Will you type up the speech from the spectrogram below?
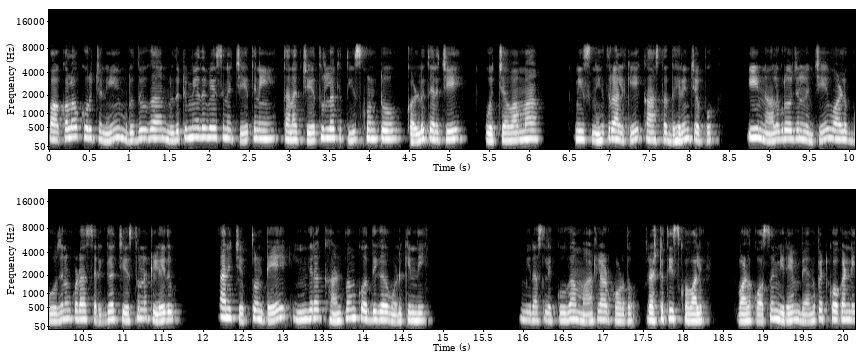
పక్కలో కూర్చుని మృదువుగా నుదుటి మీద వేసిన చేతిని తన చేతుల్లోకి తీసుకుంటూ కళ్ళు తెరిచి వచ్చావమ్మా మీ స్నేహితురాలికి కాస్త ధైర్యం చెప్పు. ఈ నాలుగు రోజుల నుంచి వాళ్ళు భోజనం కూడా సరిగ్గా చేస్తున్నట్టు లేదు అని చెప్తుంటే ఇందిర కంఠం కొద్దిగా వణికింది. మీరు అసలు ఎక్కువగా మాట్లాడకూడదు. రెస్ట్ తీసుకోవాలి. వాళ్ళ కోసం మీరేం బెంగ పెట్టుకోకండి.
